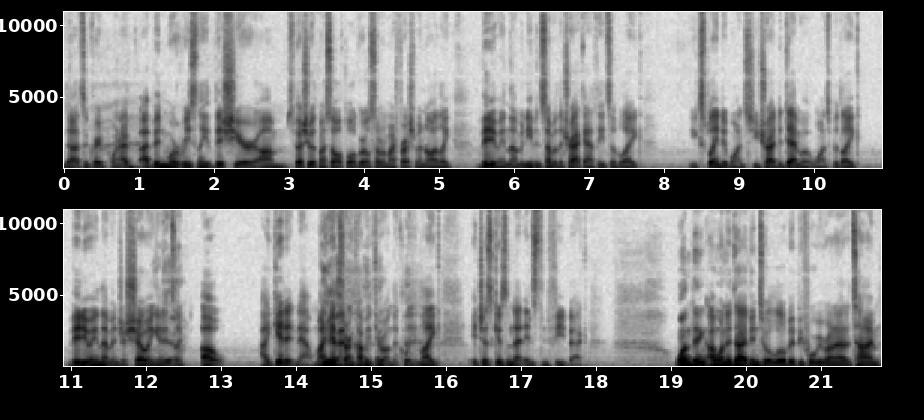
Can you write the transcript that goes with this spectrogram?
No, that's a great point. I've, I've been more recently this year, um, especially with my softball girls, some of my freshmen and all, like videoing them, and even some of the track athletes of like, you explained it once, you tried to demo it once, but like videoing them and just showing it, yeah. it's like, oh, I get it now. My yeah. hips aren't coming through on the clean. Like, it just gives them that instant feedback. One thing I want to dive into a little bit before we run out of time.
